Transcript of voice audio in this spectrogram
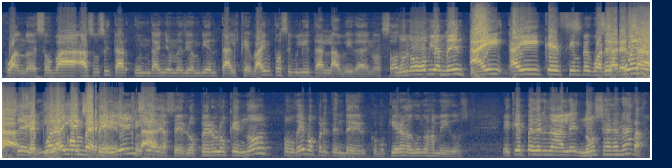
cuando eso va a suscitar un daño medioambiental que va a imposibilitar la vida de nosotros. No, no, obviamente. Hay, hay que siempre guardar se puede hacer, se puede hay experiencia de hacerlo, pero lo que no podemos pretender, como quieran algunos amigos, es que Pedernales no se haga nada.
